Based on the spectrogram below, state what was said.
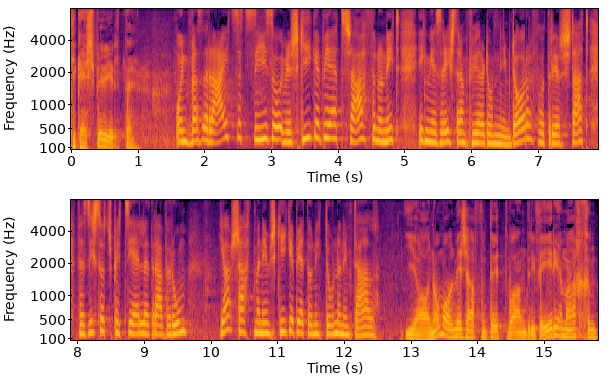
die Gäste bewirten. Und was reizt Sie, so einem Skigebiet zu arbeiten und nicht irgendwie ein Restaurant führen unten im Dorf oder in der Stadt? Was ist so das Spezielle daran? Warum ja, schafft man im Skigebiet und nicht unten im Tal? Ja, nochmal, wir arbeiten dort, wo andere Ferien machen.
